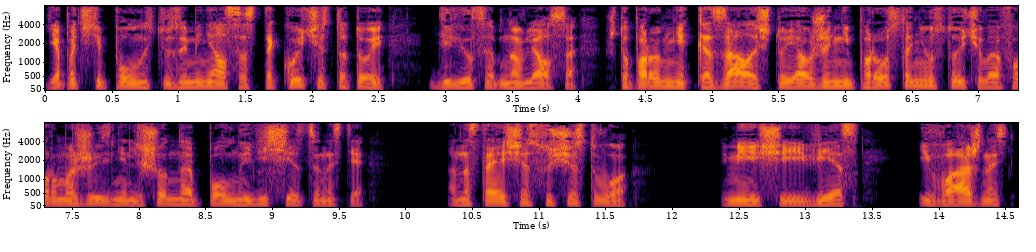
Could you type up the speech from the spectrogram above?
Я почти полностью заменялся с такой частотой, делился, обновлялся, что порой мне казалось, что я уже не просто неустойчивая форма жизни, лишенная полной вещественности, а настоящее существо, имеющее и вес, и важность,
